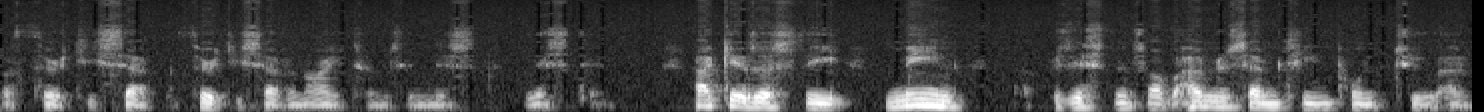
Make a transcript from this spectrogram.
of 37, 37 items in this listing. That gives us the mean resistance of 117.2 ohms.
